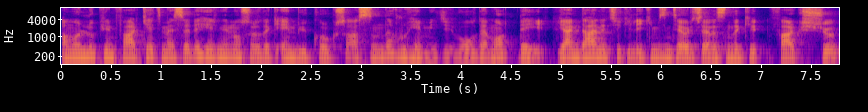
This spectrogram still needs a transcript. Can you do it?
Ama Lupin fark etmese de Harry'nin o sıradaki en büyük korkusu aslında ruh emici. Voldemort değil. Yani daha net şekilde ikimizin teorisi arasındaki fark şu.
